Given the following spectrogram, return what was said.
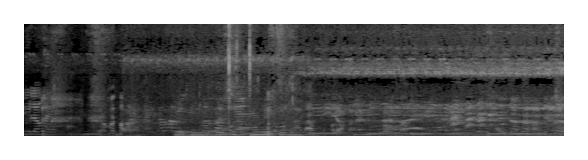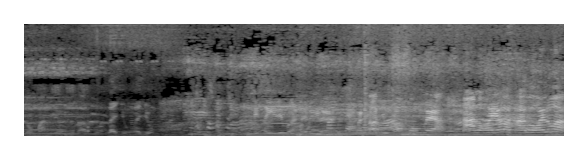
อยู่แล้วไงไรยุงไรยุง ตีตีที่เหมือนในเรือมันตอนอยู่สองวงเลยอะตาลอยแล้วอะตาลอยแล้วอะ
